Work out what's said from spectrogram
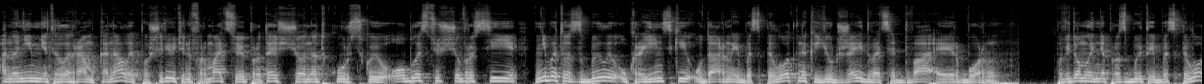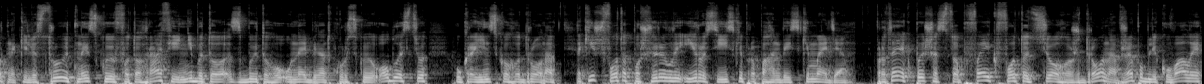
Анонімні телеграм-канали поширюють інформацію про те, що над Курською областю, що в Росії, нібито збили український ударний безпілотник UJ-22 Airborne. Повідомлення про збитий безпілотник ілюструють низкою фотографій, нібито збитого у небі над Курською областю українського дрона. Такі ж фото поширили і російські пропагандистські медіа. Проте, як пише StopFake, фото цього ж дрона вже публікували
